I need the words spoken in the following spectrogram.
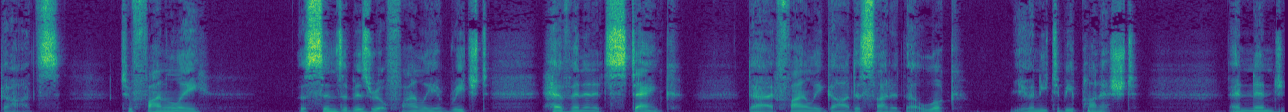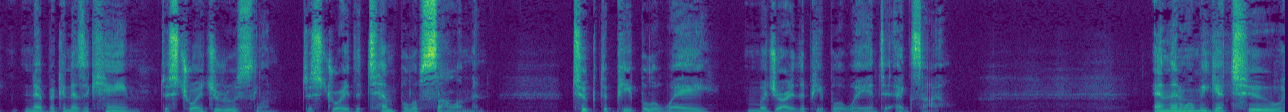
gods. To finally, the sins of Israel finally have reached heaven and it stank that finally God decided that, look, you need to be punished. And then Nebuchadnezzar came, destroyed Jerusalem, destroyed the temple of Solomon, took the people away, majority of the people away into exile. And then when we get to,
